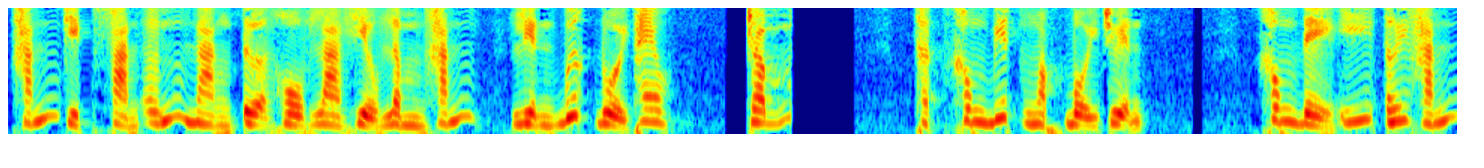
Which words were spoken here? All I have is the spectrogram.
Hắn kịp phản ứng nàng tựa hồ là hiểu lầm hắn, liền bước đuổi theo. Chấm. Thật không biết ngọc bội chuyện. Không để ý tới hắn.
